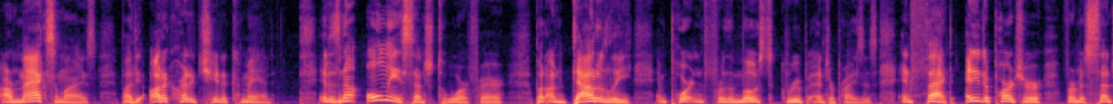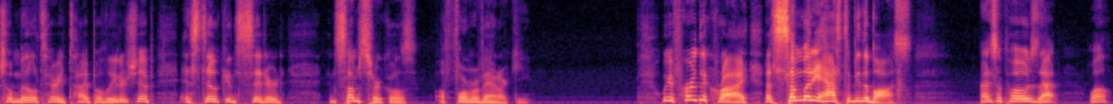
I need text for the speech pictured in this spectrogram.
are maximized by the autocratic chain of command. It is not only essential to warfare, but undoubtedly important for the most group enterprises. In fact, any departure from essential military type of leadership is still considered, in some circles, a form of anarchy. We have heard the cry that somebody has to be the boss. I suppose that, well,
